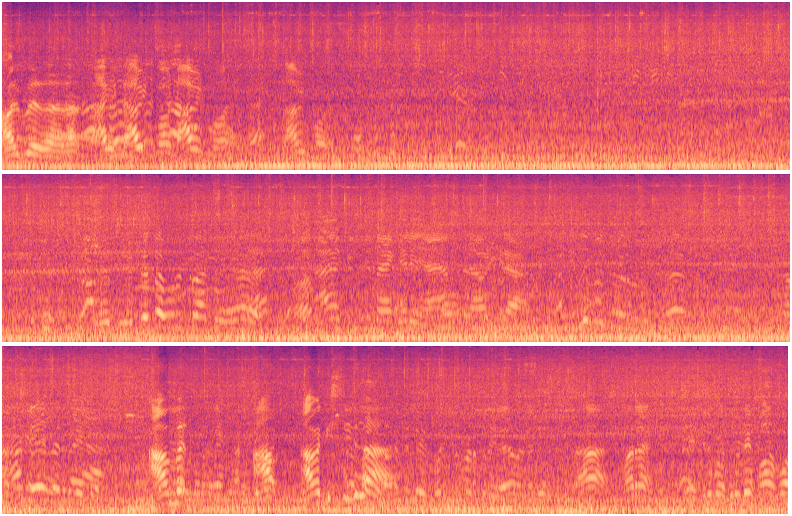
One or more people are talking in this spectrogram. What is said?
ஆறு பேர் உருட்டுறாங்க அவன் அவன் கிருஷ்ணன் தான் வரேன் ஓட்டிங்க அவ்வளோ போ.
